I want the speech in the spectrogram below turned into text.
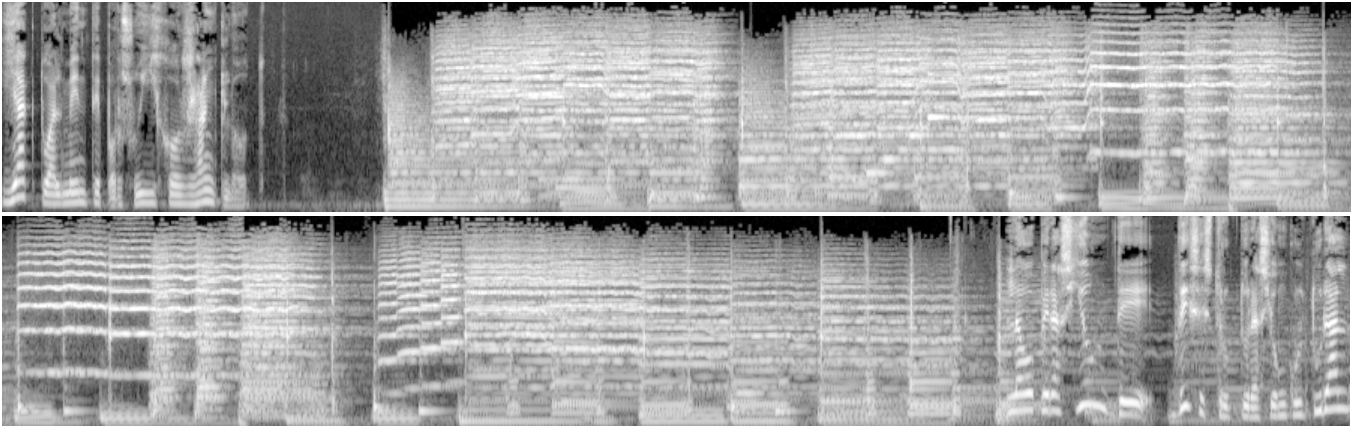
y actualmente por su hijo Jean-Claude. La operación de desestructuración cultural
